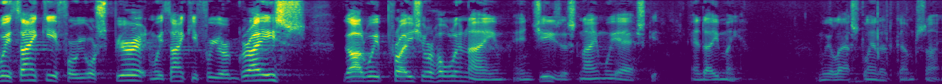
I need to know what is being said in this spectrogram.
we thank you for your spirit and we thank you for your grace. God, we praise your holy name. In Jesus' name we ask it. And amen. We'll ask Linda to come sing.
